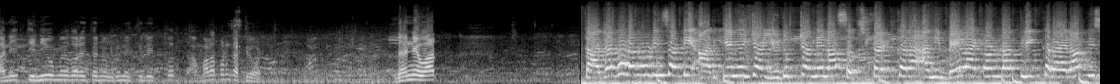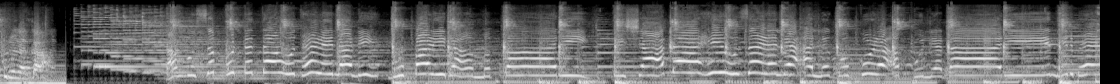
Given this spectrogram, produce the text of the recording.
आणि तिन्ही उमेदवार इथं निवडून येतील इतपत आम्हाला पण खात्री वाटते. धन्यवाद. ताज्या घडामोडींसाठी आर के न्यूजच्या युट्यूब चॅनेलला सबस्क्राईब करा आणि बेल आयकॉनला क्लिक करायला विसरू नका. तांबूस फुटता उधळणारी भूपाळी रामपारी. दिशादाही उजळल्या आल गोकुळ आपुल्या दारी निर्भेळ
